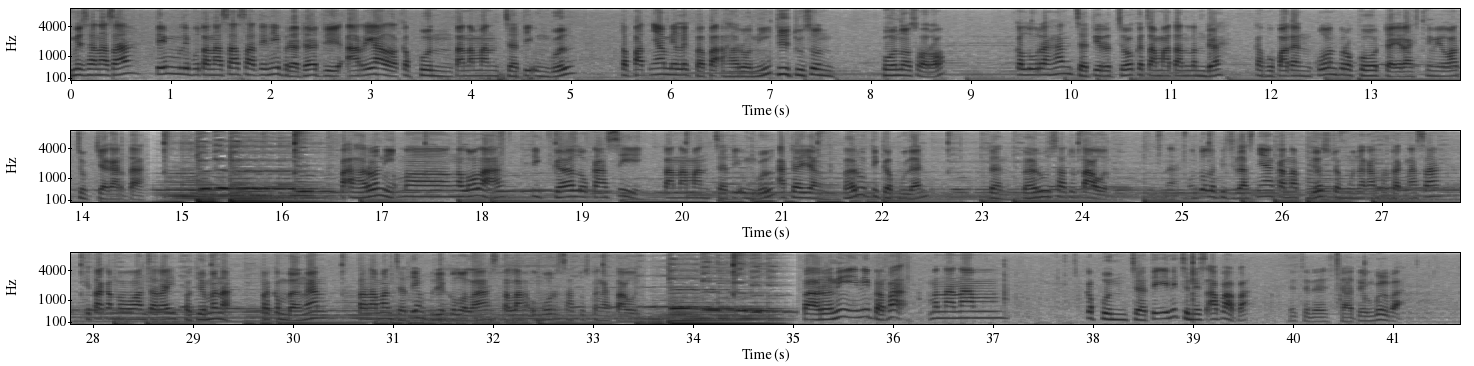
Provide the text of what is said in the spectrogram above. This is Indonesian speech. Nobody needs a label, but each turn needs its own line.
Pemirsa NASA, tim liputan NASA saat ini berada di areal kebun tanaman jati unggul, tepatnya milik Bapak Haroni di Dusun Bonosoro, Kelurahan Jatirejo, Kecamatan Lendah, Kabupaten Kulon Progo, Daerah Istimewa Yogyakarta. Pak Haroni mengelola tiga lokasi tanaman jati unggul, ada yang baru tiga bulan dan baru satu tahun. Nah, untuk lebih jelasnya karena beliau sudah menggunakan produk NASA, kita akan mewawancarai bagaimana perkembangan tanaman jati yang beliau kelola setelah umur satu setengah tahun. Pak Roni, ini Bapak menanam kebun jati ini jenis apa Pak?
Ini jenis jati unggul Pak.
